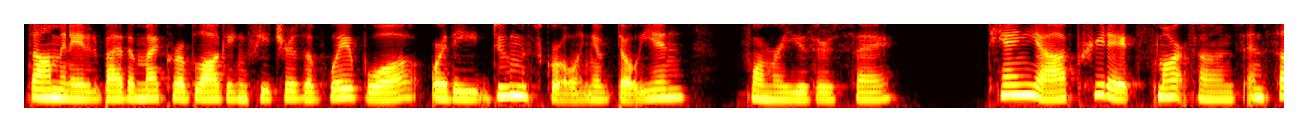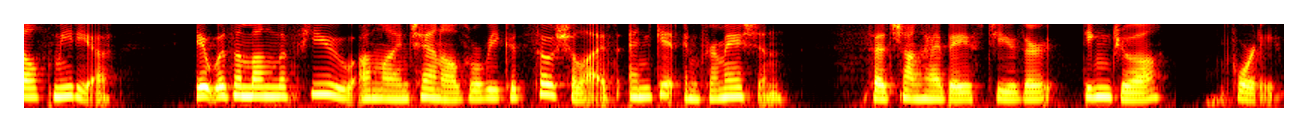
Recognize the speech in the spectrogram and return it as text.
dominated by the microblogging features of Weibo or the doom scrolling of Douyin, former users say. Tianya predates smartphones and self media. It was among the few online channels where we could socialize and get information, said Shanghai based user Ding Zhe, 40.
